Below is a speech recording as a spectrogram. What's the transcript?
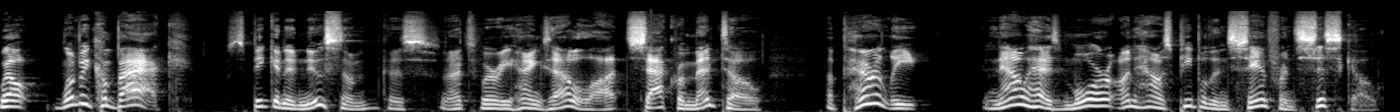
Well, when we come back, speaking of Newsom, because that's where he hangs out a lot, Sacramento apparently now has more unhoused people than San Francisco.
